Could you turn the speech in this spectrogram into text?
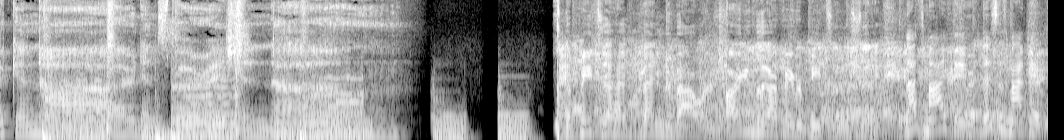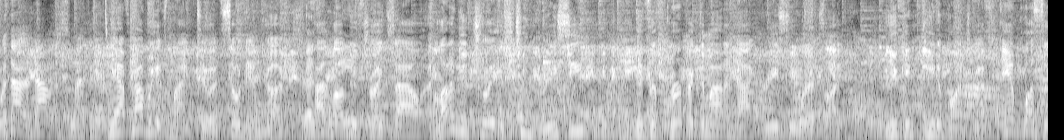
Or am I working hard? Inspirational. The pizza has been devoured. Arguably our favorite pizza in the city. That's my favorite. This is my favorite. Without a doubt, this is my favorite. Yeah, probably it's mine too. It's so damn good. It's I love. Detroit style. A lot of Detroit is too greasy. It's the perfect amount of not greasy where it's like you can eat a bunch of it. And plus the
